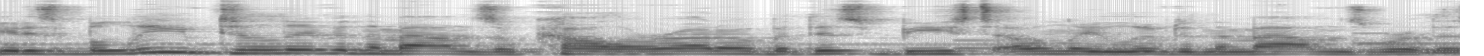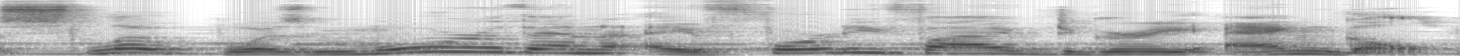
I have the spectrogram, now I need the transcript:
It is believed to live in the mountains of Colorado, but this beast only lived in the mountains where the slope was more than a 45 degree angle.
